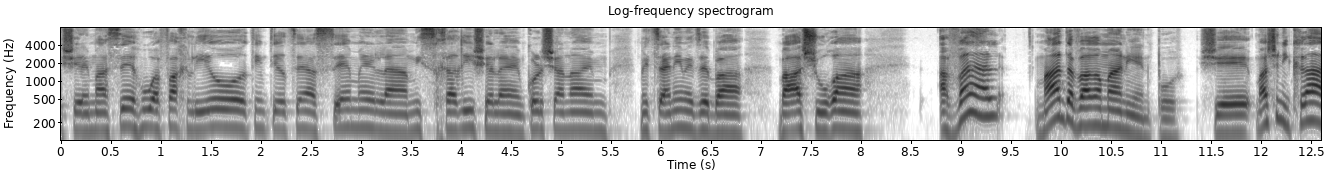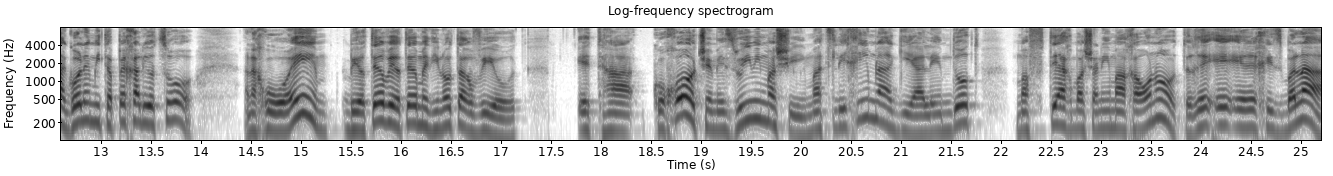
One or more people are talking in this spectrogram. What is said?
שלמעשה הוא הפך להיות, אם תרצה, הסמל המסחרי שלהם. כל שנה הם מציינים את זה באשורה. אבל מה הדבר המעניין פה? שמה שנקרא, הגולם מתהפך על יוצרו. אנחנו רואים ביותר ויותר מדינות ערביות את הכוחות שמזוהים עם השיעים מצליחים להגיע לעמדות מפתח בשנים האחרונות. ראה ערך חיזבאללה,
